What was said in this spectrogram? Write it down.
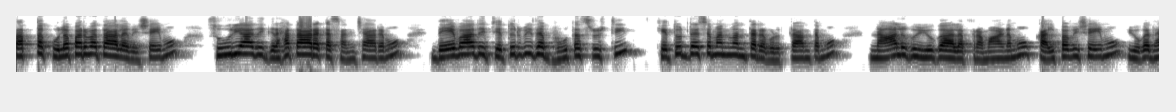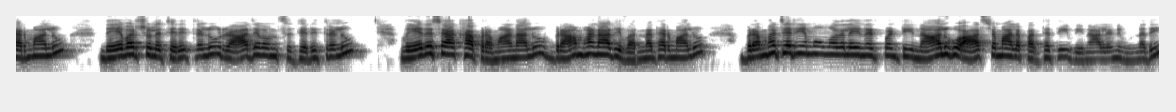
సప్త కులపర్వతాల విషయము సూర్యాది గ్రహతారక సంచారము దేవాది చతుర్విధ భూత సృష్టి చతుర్దశమన్వంతర వృత్తాంతము నాలుగు యుగాల ప్రమాణము కల్ప విషయము యుగధర్మాలు దేవర్షుల చరిత్రలు రాజవంశ చరిత్రలు వేదశాఖ ప్రమాణాలు బ్రాహ్మణాది వర్ణధర్మాలు బ్రహ్మచర్యము మొదలైనటువంటి నాలుగు ఆశ్రమాల పద్ధతి వినాలని ఉన్నది.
